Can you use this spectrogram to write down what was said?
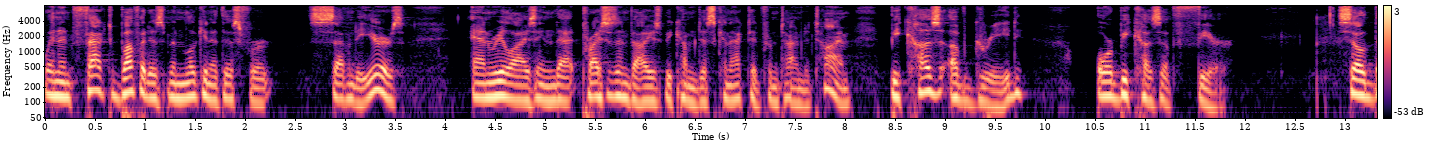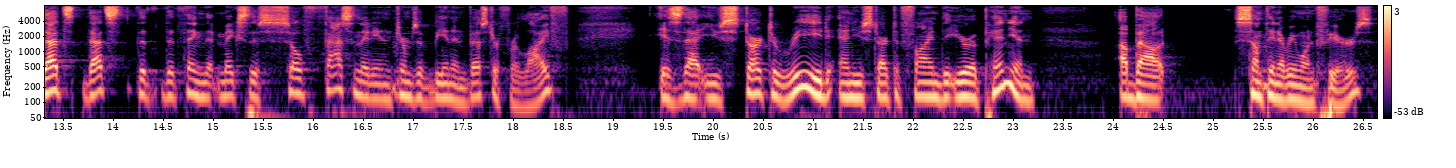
When in fact Buffett has been looking at this for 70 years and realizing that prices and values become disconnected from time to time because of greed or because of fear. So that's that's the, the thing that makes this so fascinating in terms of being an investor for life is that you start to read and you start to find that your opinion about something everyone fears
